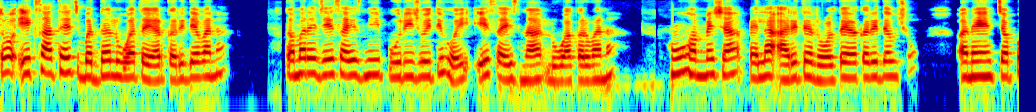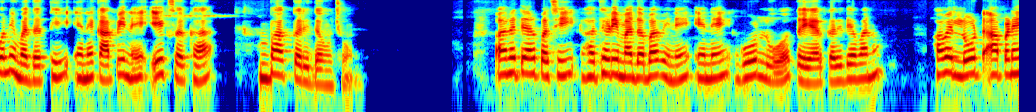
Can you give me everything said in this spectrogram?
તો એકસાથે જ બધા લુવા તૈયાર કરી દેવાના. તમારે જે સાઈઝની પૂરી જોઈતી હોય એ સાઈઝના લુવા કરવાના. હું હંમેશા પહેલાં આ રીતે રોલ તૈયાર કરી દઉં છું અને ચપ્પુની મદદથી એને કાપીને એક સરખા ભાગ કરી દઉં છું. અને ત્યાર પછી હથેળીમાં દબાવીને એને ગોળ લુઓ તૈયાર કરી દેવાનો. હવે લોટ આપણે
